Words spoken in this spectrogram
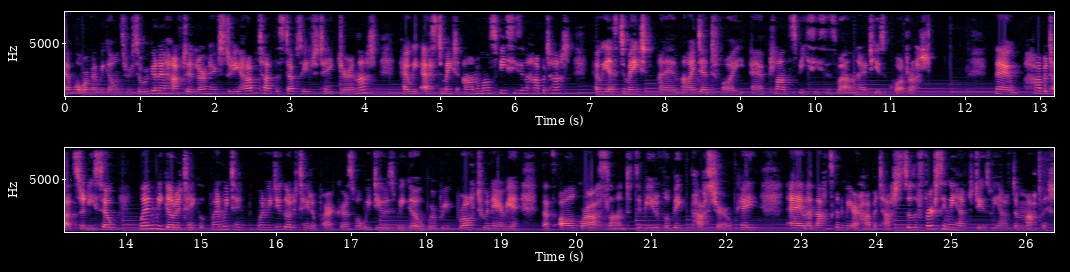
at what we're going to be going through. So we're going to have to learn how to study habitat, the steps we have to take during that, how we estimate animal species in a habitat, how we estimate um, and identify uh, plant species as well, and how to use a quadrat. Now, habitat study. So when we go to take when we take when we do go to Tayto Park, girls, what we do is we go we're brought to an area that's all grassland. It's a beautiful big pasture, okay, um, and that's going to be our habitat. So the first thing we have to do is we have to map it.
